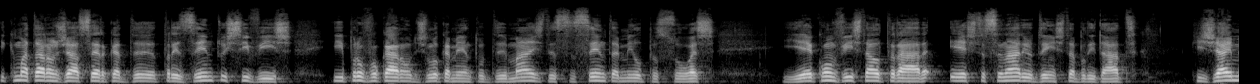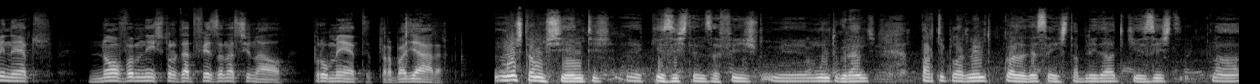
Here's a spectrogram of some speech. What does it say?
e que mataram já cerca de 300 civis e provocaram o deslocamento de mais de 60 mil pessoas, e é com vista a alterar este cenário de instabilidade que Jaime Neto nova Ministra da Defesa Nacional promete trabalhar. Nós estamos cientes eh, que existem desafios eh, muito grandes, particularmente por causa dessa instabilidade que existe na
